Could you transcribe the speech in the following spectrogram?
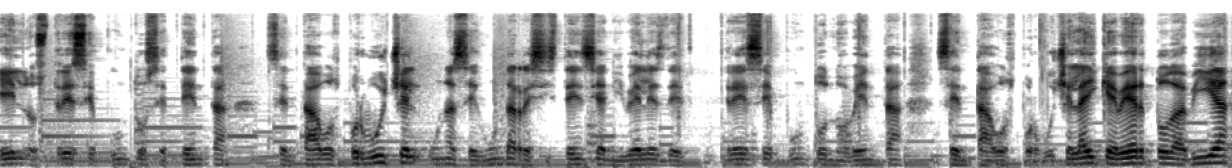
en los 13.70 centavos por buchel, una segunda resistencia a niveles de 13.90 centavos por buchel. Hay que ver todavía,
